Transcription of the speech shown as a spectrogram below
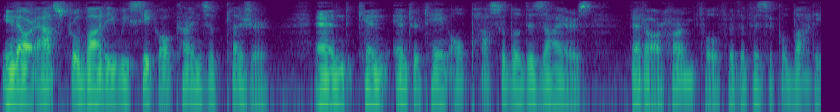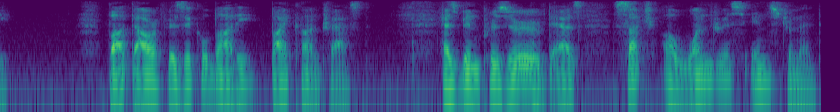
In our astral body, we seek all kinds of pleasure and can entertain all possible desires that are harmful for the physical body. But our physical body, by contrast, has been preserved as such a wondrous instrument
